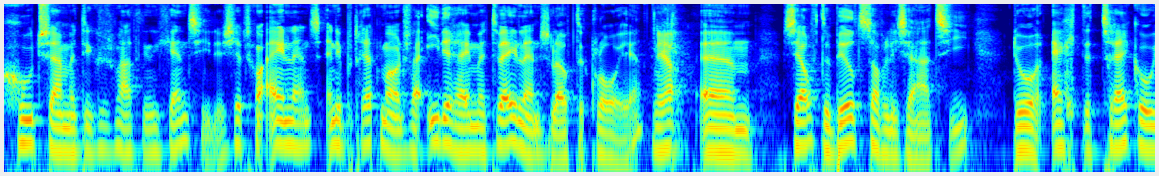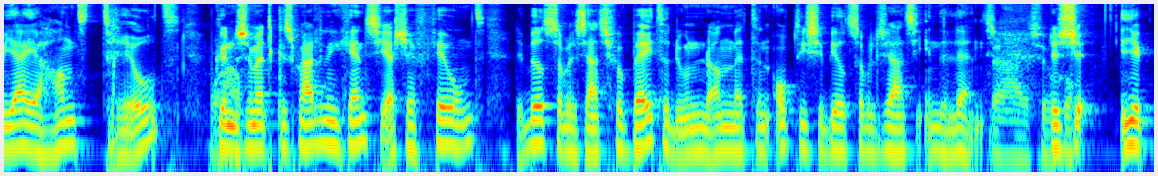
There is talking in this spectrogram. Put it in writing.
goed zijn met die kunstmatige intelligentie. Dus je hebt gewoon één lens en die portretmodus waar iedereen met twee lenzen loopt te klooien. Ja. Ehm, zelf de beeldstabilisatie, door echt te trekken hoe jij je hand trilt, kunnen ze met kunstmatige intelligentie, als je filmt, de beeldstabilisatie veel beter doen dan met een optische beeldstabilisatie in de lens. Ja, Dus cool. je, je,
